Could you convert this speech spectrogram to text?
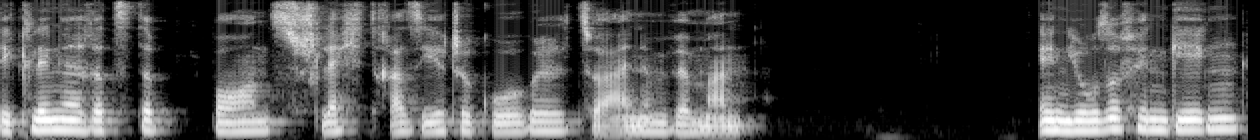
Die Klinge ritzte Borns schlecht rasierte Gurgel zu einem Wimmern. In Josef hingegen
